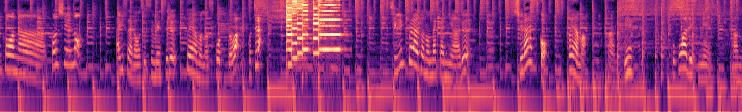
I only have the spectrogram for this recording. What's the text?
ニコーナー。今週のアリサがおすすめする富山のスポットはこちら。市民プラザの中にあるシュラスコ富山さんですここはですねあの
